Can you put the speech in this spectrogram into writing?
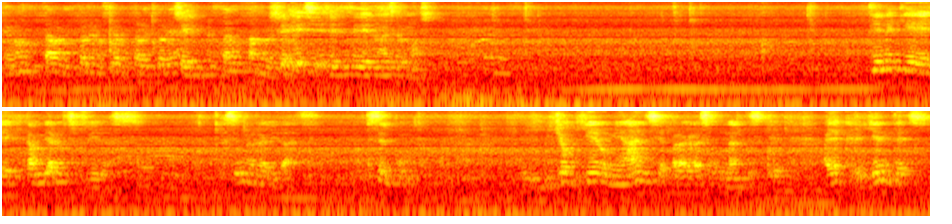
que no gustaba la historia, no se gustaba la historia. Sí. Me está gustando la sí, historia. Sí, sí, sí, no es hermoso. tiene que cambiar nuestras vidas, hacer una realidad. Es el punto. Y yo quiero, mi ansia para gracias abundantes, que haya creyentes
